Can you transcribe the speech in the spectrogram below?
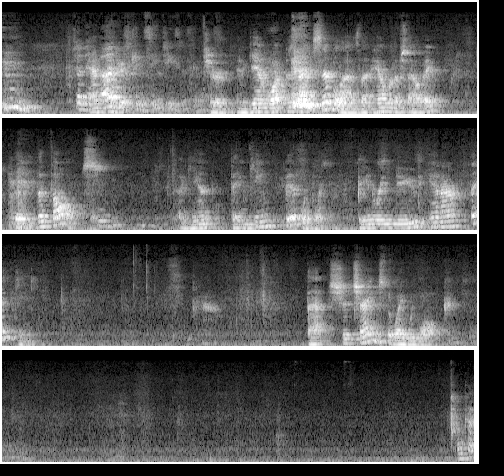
you know? So that And- others can see Jesus in us. Sure. And again, what does that symbolize, that helmet of salvation? The, the thoughts. Mhm. Again, thinking biblically, being renewed in our thinking. That should change the way we walk. Okay.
